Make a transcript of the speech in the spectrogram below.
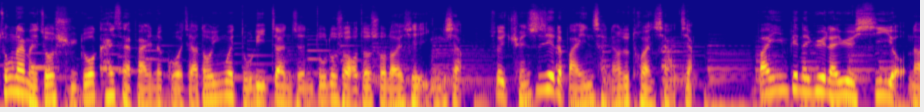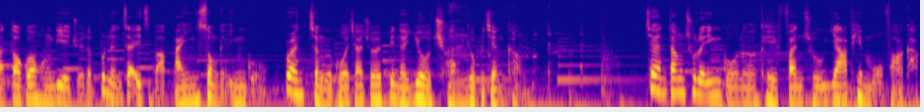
中南美洲许多开采白银的国家都因为独立战争多多少少都受到一些影响，所以全世界的白银产量就突然下降。白银变得越来越稀有，那道光皇帝也觉得不能再一直把白银送给英国，不然整个国家就会变得又穷又不健康。既然当初的英国呢可以翻出鸦片魔法卡，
